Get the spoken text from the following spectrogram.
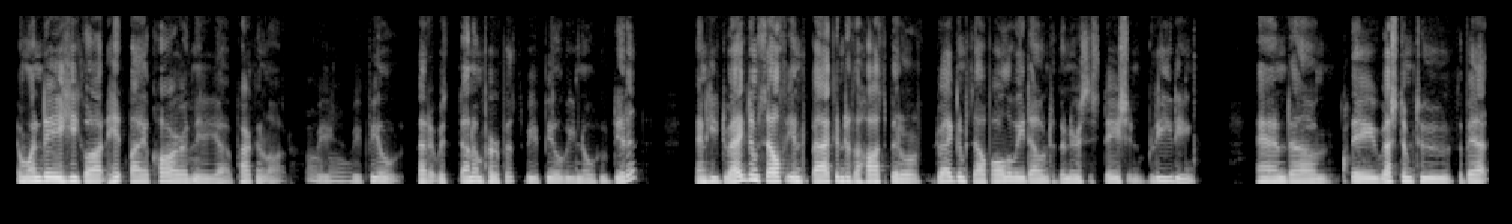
And one day he got hit by a car in the uh, parking lot. Oh, we no. we feel that it was done on purpose. We feel we know who did it. And he dragged himself in back into the hospital, dragged himself all the way down to the nurse's station, bleeding. And um, they rushed him to the vet,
